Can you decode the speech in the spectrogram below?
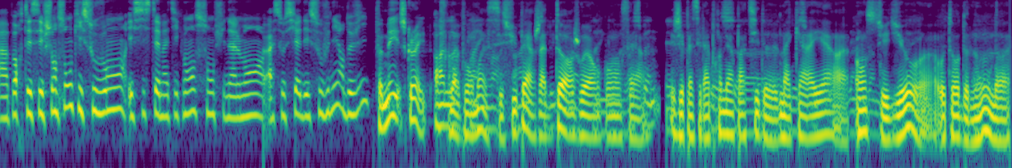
à apporter ces chansons qui souvent et systématiquement sont finalement associées à des souvenirs de vie For me, it's great. I love pour moi, c'est super. J'adore jouer en concert. J'ai passé la première partie de uh, ma carrière en the studio euh, autour de Londres,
